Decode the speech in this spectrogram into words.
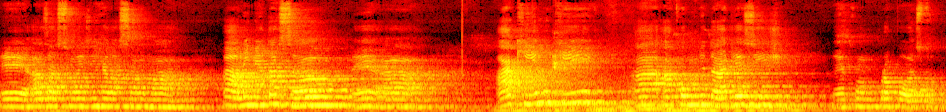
é, as ações em relação à, à alimentação, né, a, aquilo que a, a comunidade exige né, como propósito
